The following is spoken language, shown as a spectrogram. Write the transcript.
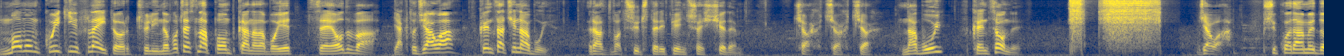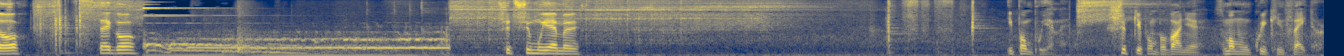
Momum Quick Inflator, czyli nowoczesna pompka na naboje CO2. Jak to działa? Wkręcacie nabój. Raz, dwa, trzy, cztery, pięć, sześć, siedem. Ciach, ciach, ciach. Nabój wkręcony. Działa. Przykładamy do tego. Przytrzymujemy. I pompujemy. Szybkie pompowanie z Momum Quick Inflator.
